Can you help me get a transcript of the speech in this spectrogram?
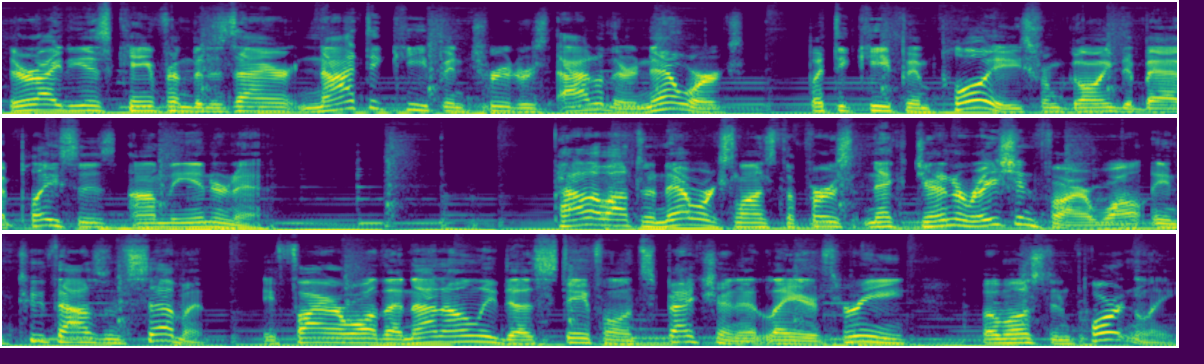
their ideas came from the desire not to keep intruders out of their networks, but to keep employees from going to bad places on the internet. Palo Alto Networks launched the first next generation firewall in 2007, a firewall that not only does stateful inspection at layer 3, but most importantly,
